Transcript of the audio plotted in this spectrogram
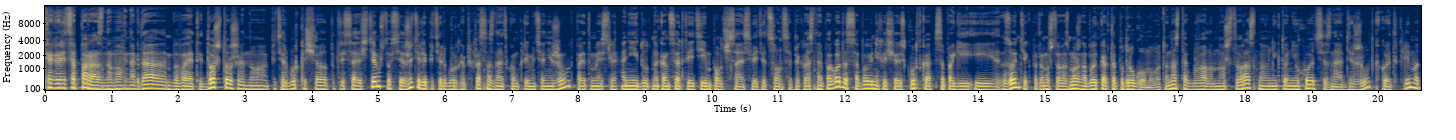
как говорится, по-разному. Иногда бывает и дождь тоже, но Петербург еще потрясающий тем, что все жители Петербурга прекрасно знают, в каком климате они живут, поэтому если они идут на концерты, идти им полчаса, светит солнце, прекрасная погода, с собой у них еще есть куртка, сапоги и зонтик, потому что, возможно, будет как-то по-другому. Вот у нас так бывало множество раз, но никто не уходит, все знают, где живут, какой это климат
